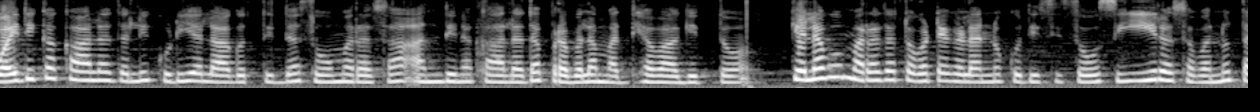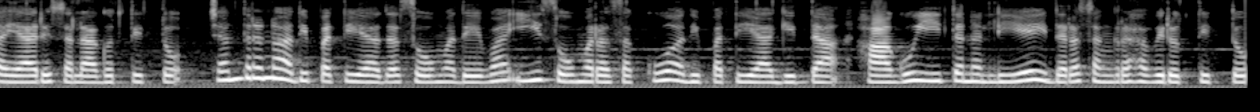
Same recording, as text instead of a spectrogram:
ವೈದಿಕ ಕಾಲದಲ್ಲಿ ಕುಡಿಯಲಾಗುತ್ತಿದ್ದ ಸೋಮರಸ ಅಂದಿನ ಕಾಲದ ಪ್ರಬಲ ಮದ್ಯವಾಗಿತ್ತು ಕೆಲವು ಮರದ ತೊಗಟೆಗಳನ್ನು ಕುದಿಸಿ ಸೋಸಿ ಈ ರಸವನ್ನು ತಯಾರಿಸಲಾಗುತ್ತಿತ್ತು. ಚಂದ್ರನ ಅಧಿಪತಿಯಾದ ಸೋಮದೇವ ಈ ಸೋಮರಸಕ್ಕೂ ಅಧಿಪತಿಯಾಗಿದ್ದ ಹಾಗೂ ಈತನಲ್ಲಿಯೇ ಇದರ ಸಂಗ್ರಹವಿರುತ್ತಿತ್ತು.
